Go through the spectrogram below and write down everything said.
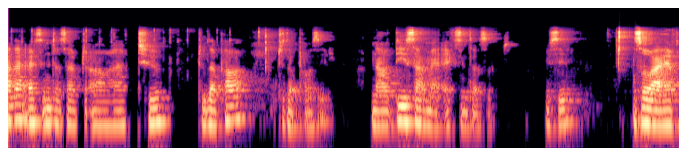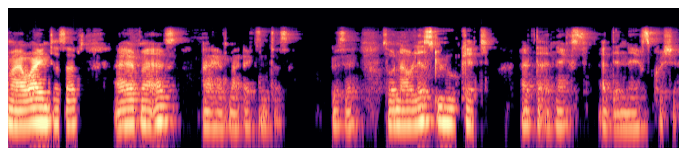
other x-intercept i'll have 2 to the power to the 0 now these are my x-intercepts you see? So i have my y-intercept i have my x i have my x-intercept you see? So now let's look at at the next at the next question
